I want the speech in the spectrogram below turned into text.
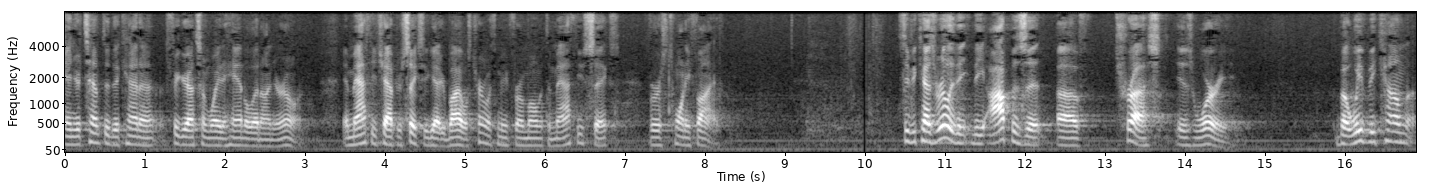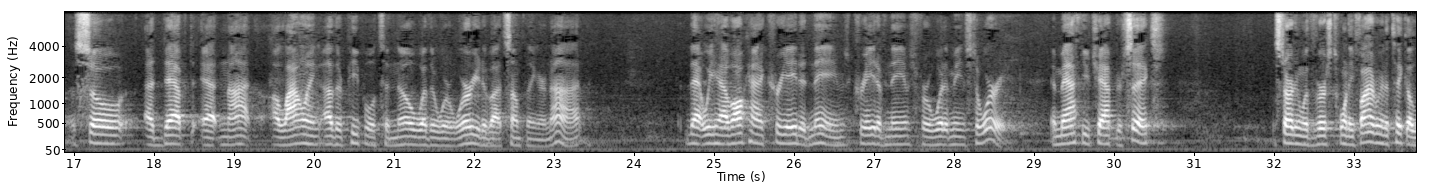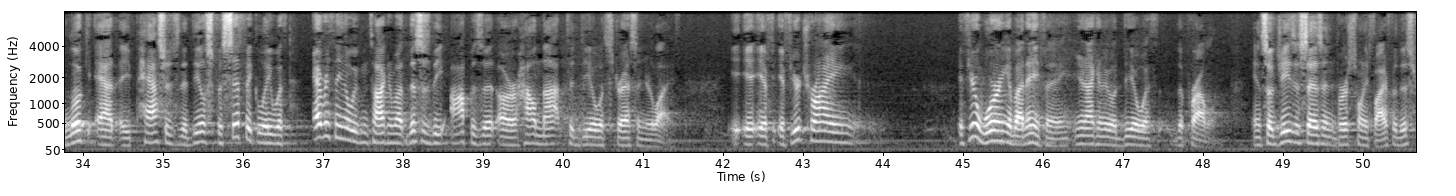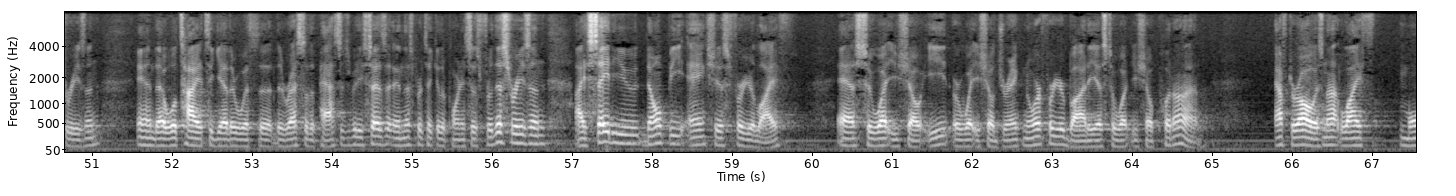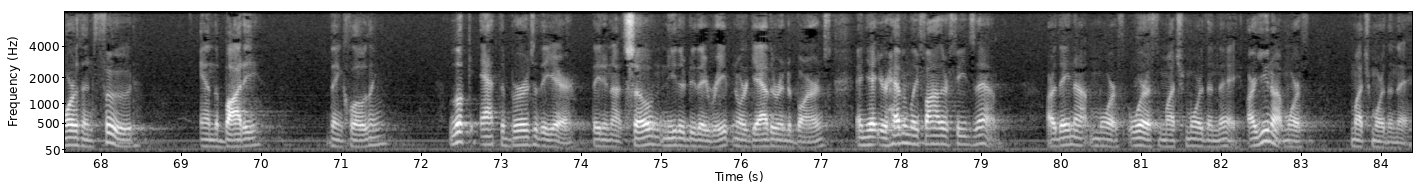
and you're tempted to kind of figure out some way to handle it on your own. In Matthew chapter 6, you got your Bibles. Turn with me for a moment to Matthew 6, verse 25. See, because really the, the opposite of trust is worry. But we've become so adept at not allowing other people to know whether we're worried about something or not that we have all kind of created names, creative names for what it means to worry. In Matthew chapter 6, starting with verse 25, we're going to take a look at a passage that deals specifically with everything that we've been talking about. This is the opposite or how not to deal with stress in your life. If, if you're trying if you're worrying about anything, you're not going to be able to deal with the problem. And so Jesus says in verse 25, for this reason, and uh, we'll tie it together with the, the rest of the passage, but he says it in this particular point. He says, For this reason, I say to you, don't be anxious for your life as to what you shall eat or what you shall drink, nor for your body as to what you shall put on. After all, is not life more than food, and the body than clothing? Look at the birds of the air. They do not sow, neither do they reap, nor gather into barns, and yet your heavenly Father feeds them. Are they not more, worth much more than they? Are you not worth much more than they?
